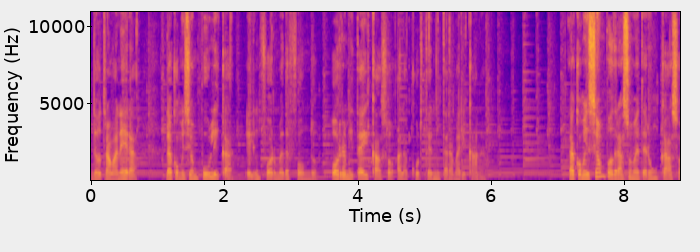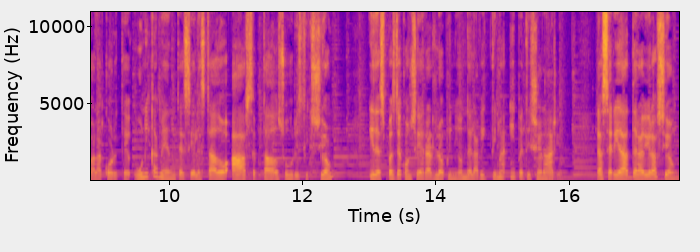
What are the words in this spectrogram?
De otra manera, la Comisión publica el informe de fondo o remite el caso a la Corte Interamericana. La Comisión podrá someter un caso a la Corte únicamente si el Estado ha aceptado su jurisdicción y después de considerar la opinión de la víctima y peticionario, la seriedad de la violación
